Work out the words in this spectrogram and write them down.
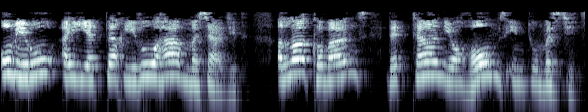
أُمِرُوا أَن يَتَّخِذُوهَا مَسَاجِدِ Allah commands that turn your homes into masjids.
